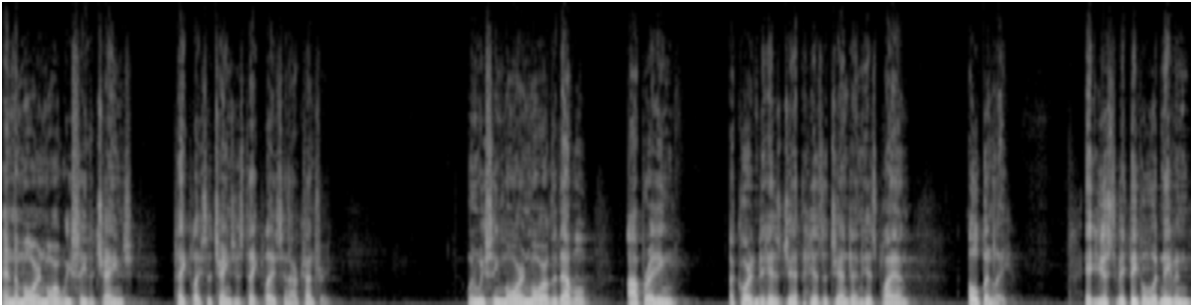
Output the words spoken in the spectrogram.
and the more and more we see the change take place, the changes take place in our country. When we see more and more of the devil operating according to his, his agenda and his plan openly, it used to be people wouldn't even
